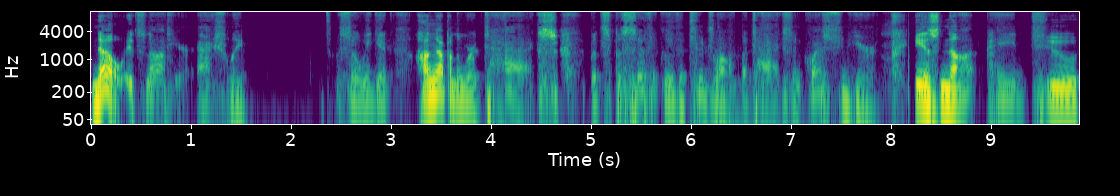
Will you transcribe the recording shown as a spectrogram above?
No, it's not here, actually. So we get hung up on the word tax, but specifically the two drachma tax in question here is not paid to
